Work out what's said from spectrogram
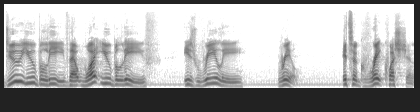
Do you believe that what you believe is really real? It's a great question.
